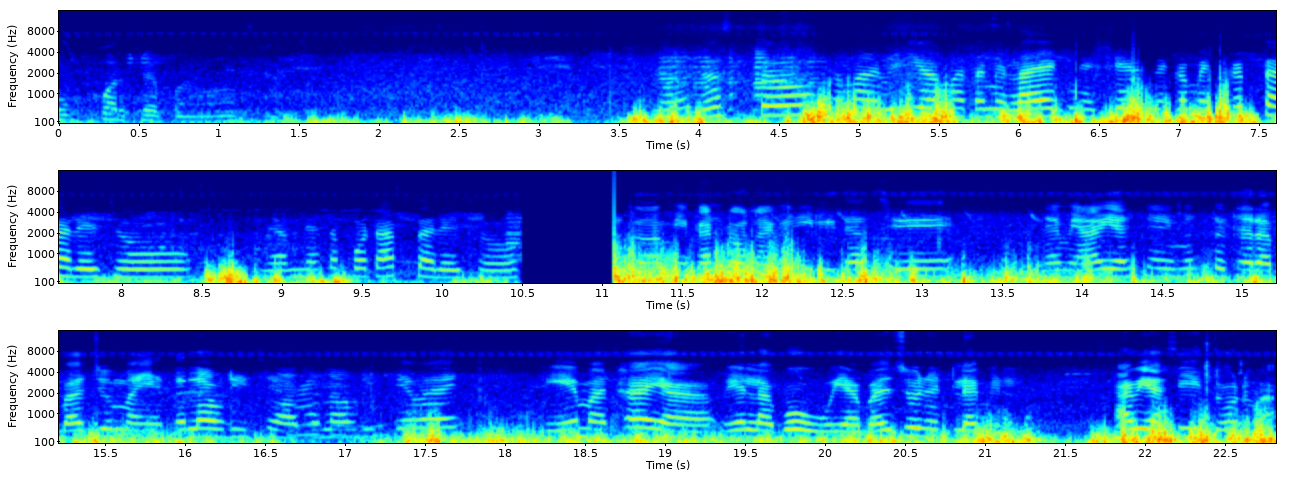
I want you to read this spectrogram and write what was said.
ઉપર છે પણ દોસ્તો તમારા વિડીયોમાં તમે લાઈક ને શેર ને કમેન્ટ કરતા રહેજો. અને અમને સપોર્ટ આપતા રહેજો. તો અમે કંટોલા વીણી લીધા છે. ને અમે આવ્યા છીએ મસ્ત થરા બાજુમાં અહીંયા તલાવડી છે. આ તલાવડી કહેવાય. એમાં થાય આ વહેલા બહુ હોય આ બાજુ ને એટલે અમે આવ્યા છીએ તોડવા.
